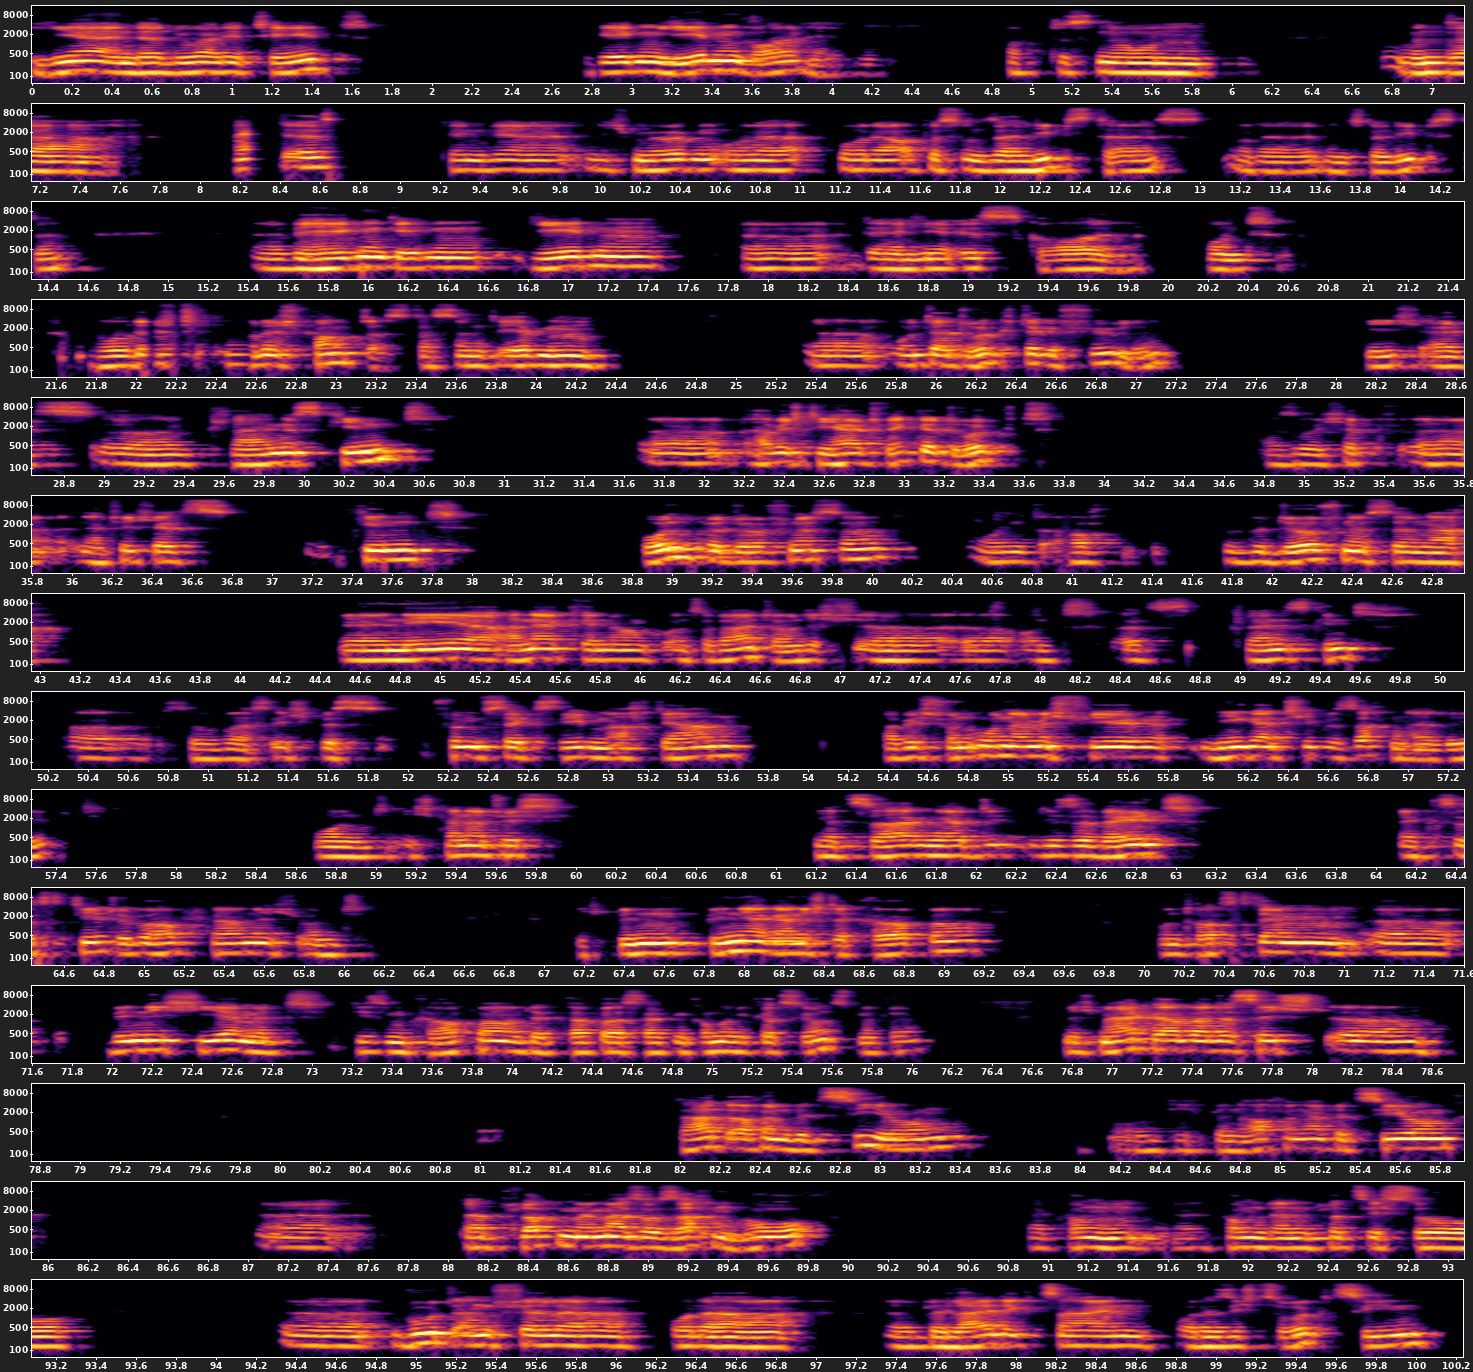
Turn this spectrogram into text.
hier in der Dualität gegen jeden Groll hegen. Ob das nun unser Feind ist, den wir nicht mögen, oder, oder ob es unser Liebster ist oder unsere Liebste. Äh, wir hegen gegen jeden, äh, der hier ist, Groll. Und wodurch, wodurch kommt das? Das sind eben äh, unterdrückte Gefühle, die ich als äh, kleines Kind äh, habe ich die halt weggedrückt. Also ich habe äh, natürlich als Kind Grundbedürfnisse und auch Bedürfnisse nach äh, Nähe, Anerkennung und so weiter. Und ich äh, und als kleines Kind, so was ich bis fünf, sechs, sieben, acht Jahren habe ich schon unheimlich viel negative Sachen erlebt. Und ich kann natürlich jetzt sagen, ja, die, diese Welt existiert überhaupt gar nicht und ich bin, bin ja gar nicht der Körper und trotzdem äh, bin ich hier mit diesem Körper und der Körper ist halt ein Kommunikationsmittel. Und ich merke aber, dass ich äh, gerade auch in Beziehung und ich bin auch in einer Beziehung, äh, da ploppen immer so Sachen hoch. Da kommen, äh, kommen dann plötzlich so äh, Wutanfälle oder äh, beleidigt sein oder sich zurückziehen.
